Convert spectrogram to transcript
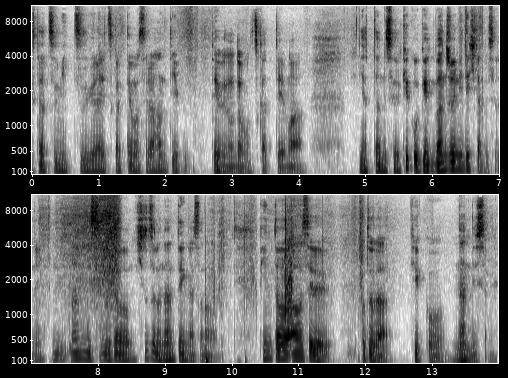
2つ3つぐらい使ってもセロハンテープテープなども使ってまあやったんですけど結構げ頑丈にできたんですよね。なんですけど一つの難点がそのピントを合わせることが結構難でしたね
